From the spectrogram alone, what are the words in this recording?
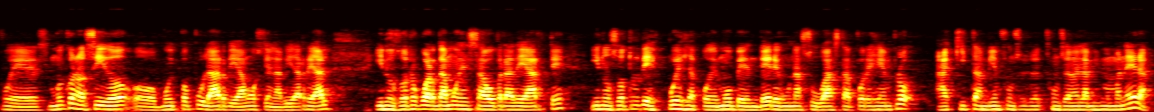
pues muy conocido o muy popular digamos en la vida real y nosotros guardamos esa obra de arte y nosotros después la podemos vender en una subasta por ejemplo. Aquí también funciona, de la misma manera.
